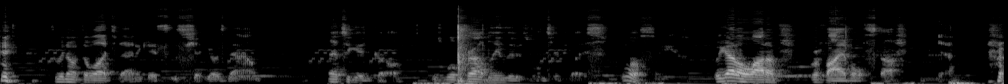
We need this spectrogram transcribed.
so we don't have to watch that in case this shit goes down. That's a good call. Because we'll probably lose once or twice. We'll see. We got a lot of revival stuff. Yeah.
